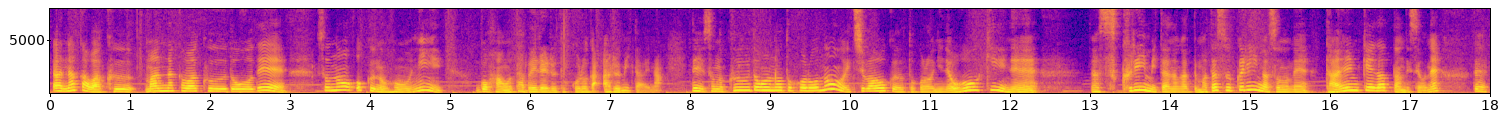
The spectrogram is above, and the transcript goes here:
な中は空真ん中は空洞でその奥の方にご飯を食べれるところがあるみたいな。でその空洞のところの一番奥のところにね大きいねスクリーンみたいなのがあってまたスクリーンがそのね楕円形だったんですよね。で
